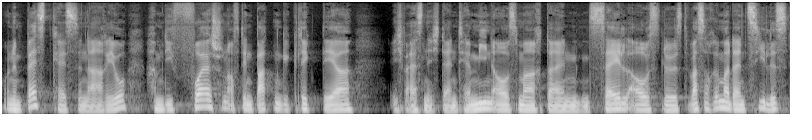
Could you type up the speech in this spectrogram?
Und im Best-Case-Szenario haben die vorher schon auf den Button geklickt, der ich weiß nicht, deinen Termin ausmacht, deinen Sale auslöst, was auch immer dein Ziel ist.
